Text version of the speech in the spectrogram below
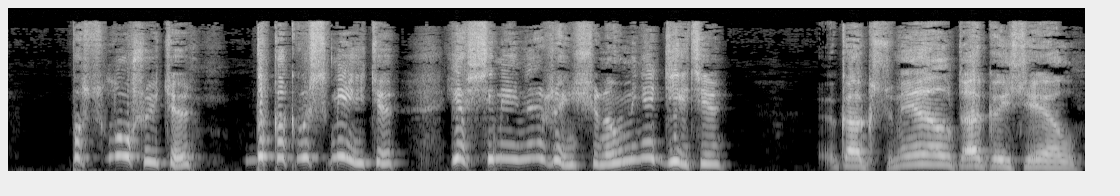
— Послушайте, да как вы смеете? Я семейная женщина, у меня дети. — Как смел, так и сел.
